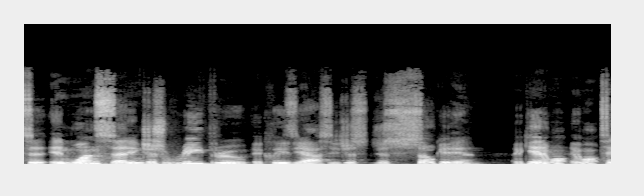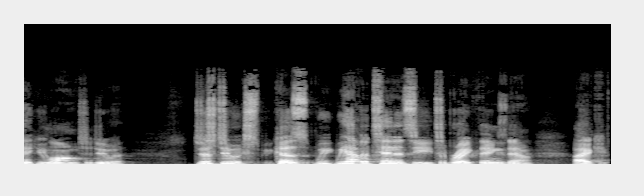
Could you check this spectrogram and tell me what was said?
to, in one setting, just read through Ecclesiastes. Just, just soak it in. Again, it won't, it won't take you long to do it. Just to, because we, we have a tendency to break things down. Like,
